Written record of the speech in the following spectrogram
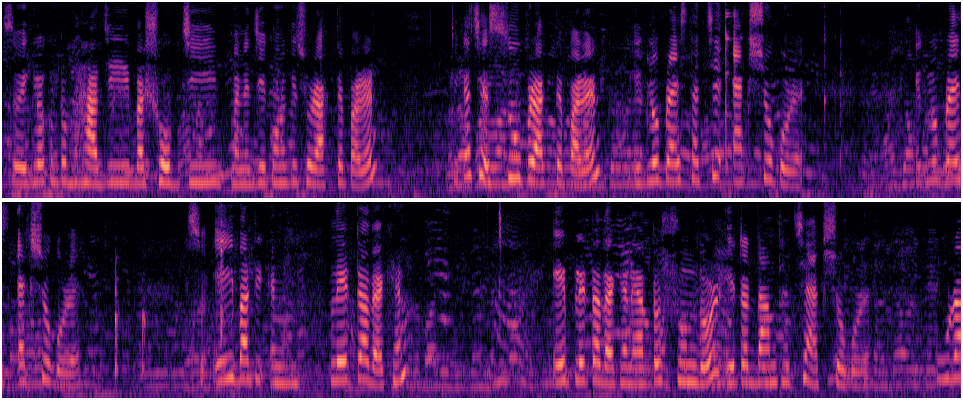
সো এগুলো কিন্তু ভাজি বা সবজি মানে যে কোনো কিছু রাখতে পারেন। ঠিক আছে? স্যুপ রাখতে পারেন। এগুলো প্রাইস থাকছে একশো করে। এগুলো প্রাইস একশো করে। সো এই বাটি প্লেটটা দেখেন। এই প্লেটটা দেখেন, এত সুন্দর। এটার দাম থাকছে একশো করে। পুরা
